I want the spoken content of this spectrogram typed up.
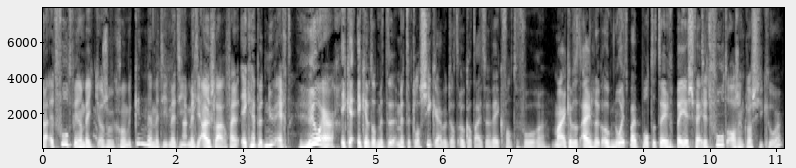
Ja, het voelt weer een beetje alsof ik gewoon weer kind ben met die, met die, Ja, met die uitslagen. van Feyenoord. Ik heb het nu echt heel erg. Ik, ik heb dat met de, met de klassieker, heb ik dat ook altijd een week van tevoren. Maar ik heb dat eigenlijk ook nooit bij potten tegen PSV. Dit voelt als een klassieker, hoor.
